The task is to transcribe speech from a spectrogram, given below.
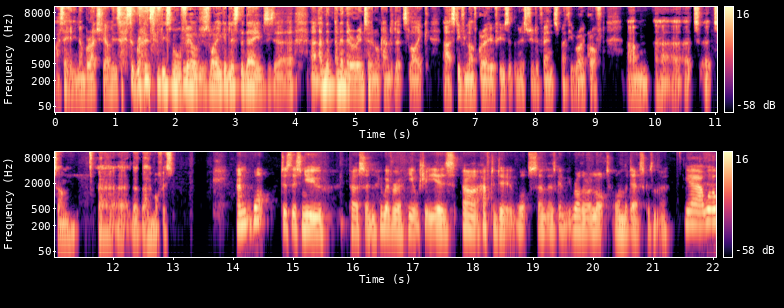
I say any number actually. I mean, it's, it's, a relatively small field, which is why you can list the names. Uh, uh, and then and then there are internal candidates like uh, Stephen Lovegrove, who's at the Ministry of Defence, Matthew Rycroft um, uh, at, at, um, uh, at the Home Office. And what does this new person, whoever he or she is, uh, have to do? What's there's going to be rather a lot on the desk, isn't there? Yeah, well,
